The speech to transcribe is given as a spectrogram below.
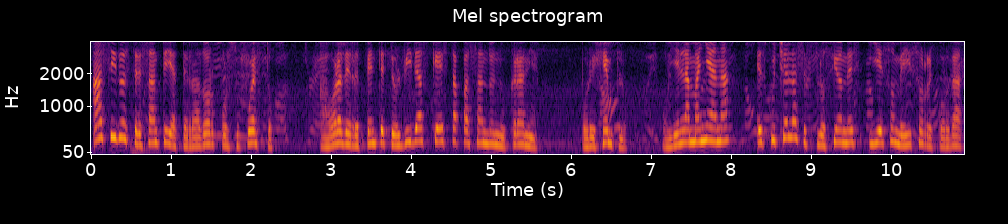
Ha sido estresante y aterrador, por supuesto. Ahora de repente te olvidas qué está pasando en Ucrania. Por ejemplo, hoy en la mañana Escuché las explosiones y eso me hizo recordar,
